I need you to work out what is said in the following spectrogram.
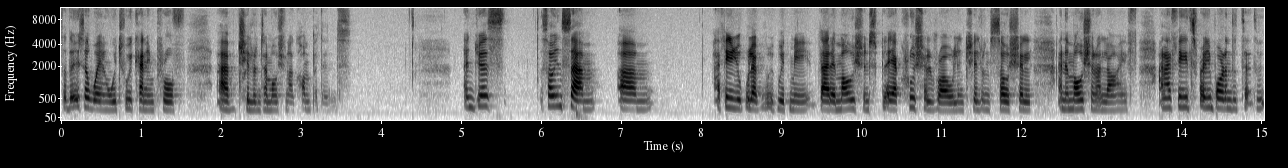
So there is a way in which we can improve uh, children's emotional competence. And just, so in sum, um, I think you will agree with me that emotions play a crucial role in children's social and emotional life. And I think it's very important to, to,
